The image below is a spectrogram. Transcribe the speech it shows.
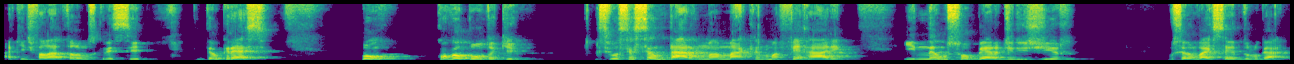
Aqui a gente fala, falamos crescer. Então cresce. Bom, qual é o ponto aqui? Se você sentar numa máquina, numa Ferrari, e não souber dirigir, você não vai sair do lugar.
